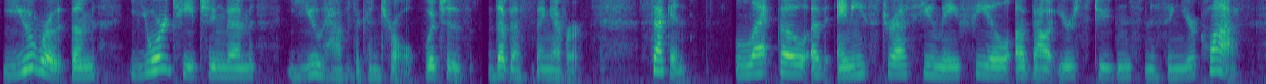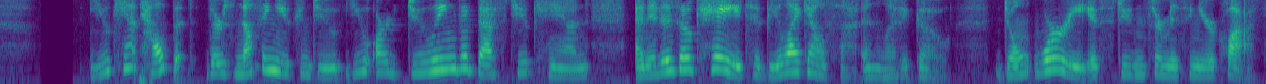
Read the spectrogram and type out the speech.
You wrote them, you're teaching them, you have the control, which is the best thing ever. Second, let go of any stress you may feel about your students missing your class. You can't help it. There's nothing you can do. You are doing the best you can, and it is okay to be like Elsa and let it go. Don't worry if students are missing your class.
